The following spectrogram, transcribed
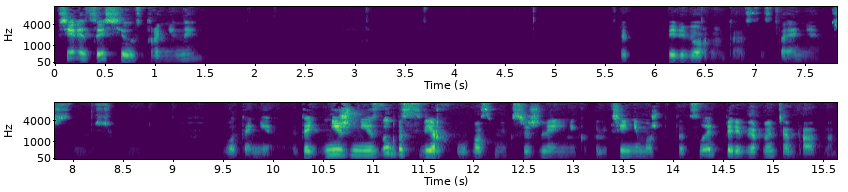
Все рецессии устранены. перевернутое состояние. Вот они. Это нижние зубы сверху. У вас, к сожалению, никак Алексей не может этот слайд перевернуть обратно.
